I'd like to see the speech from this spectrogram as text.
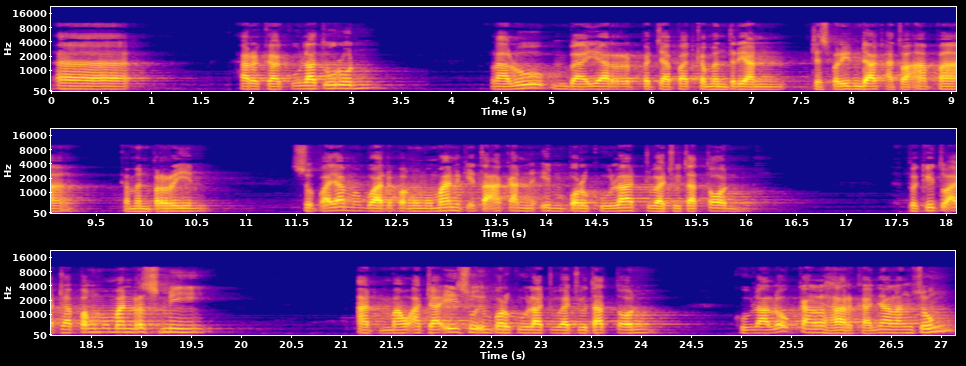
eh, harga gula turun lalu membayar pejabat kementerian Desperindak atau apa Kemenperin, supaya membuat pengumuman kita akan impor gula 2 juta ton. Begitu ada pengumuman resmi, mau ada isu impor gula 2 juta ton, gula lokal harganya langsung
